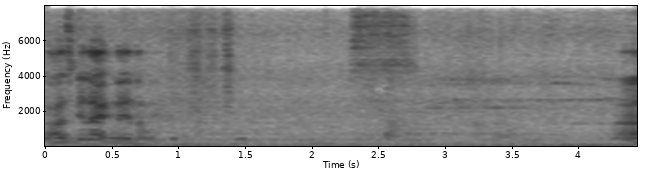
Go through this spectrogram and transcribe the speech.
రాజకీయ నాయకుడైనా ఉంటుంది ఆ?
